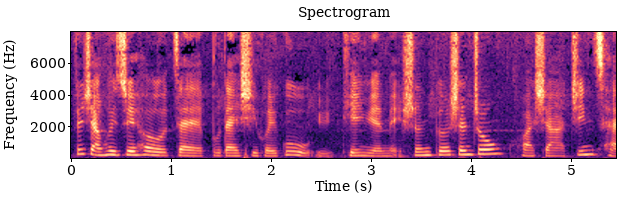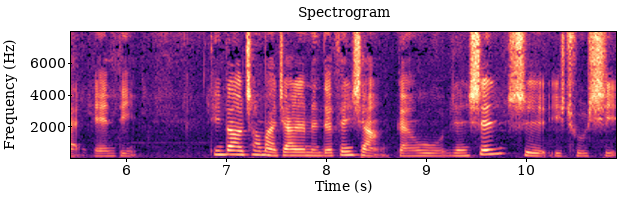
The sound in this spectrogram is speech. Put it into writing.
分享会最后在布袋戏回顾与天元美声歌声中画下精彩 ending。听到超马家人们的分享，感悟人生是一出戏。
